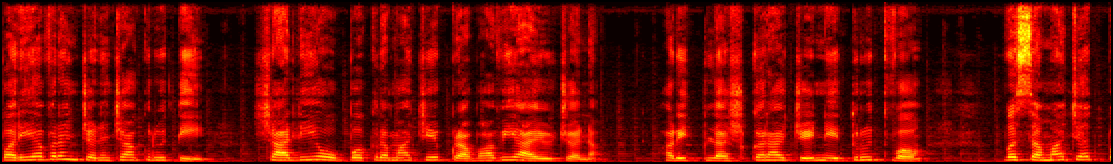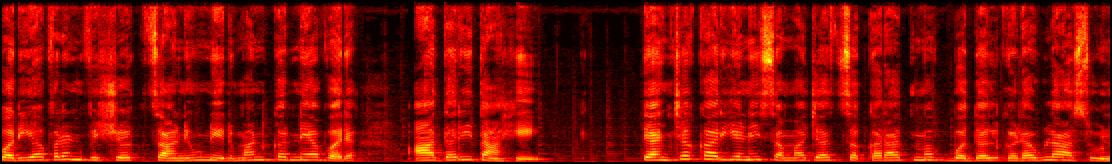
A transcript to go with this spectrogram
पर्यावरण जनजागृती शालेय उपक्रमाचे प्रभावी आयोजन हरित लष्कराचे नेतृत्व व समाजात पर्यावरणविषयक जाणीव निर्माण करण्यावर आधारित आहे. त्यांच्या कार्याने समाजात सकारात्मक बदल घडवला असून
